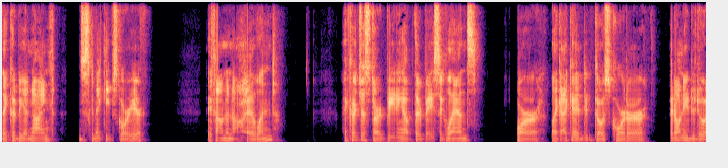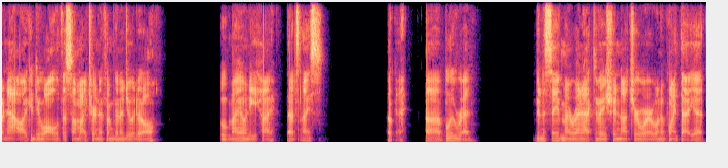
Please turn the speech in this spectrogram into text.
They could be at 9. I'm just going to keep score here. They found an island. I could just start beating up their basic lands. Or, like, I could Ghost Quarter I don't need to do it now. I could do all of this on my turn if I'm going to do it at all. Ooh, my own EI. That's nice. Okay. Uh, blue red. I'm going to save my Wrenn activation. Not sure where I want to point that yet.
